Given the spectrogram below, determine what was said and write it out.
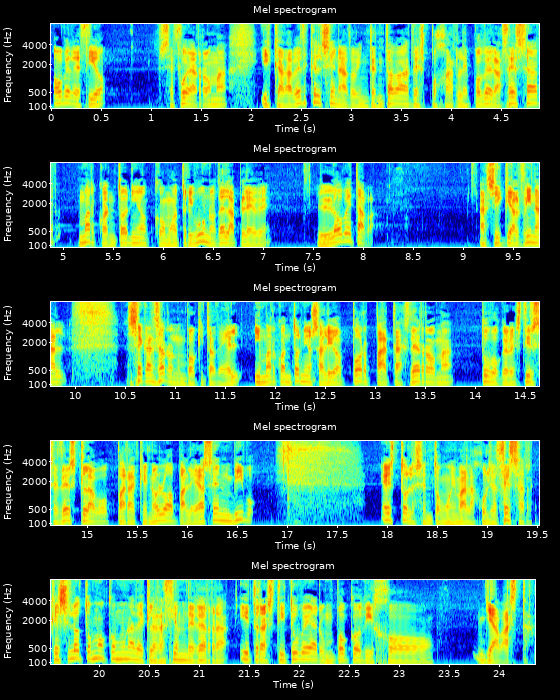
obedeció, se fue a Roma y cada vez que el Senado intentaba despojarle poder a César, Marco Antonio, como tribuno de la plebe, lo vetaba. Así que al final se cansaron un poquito de él y Marco Antonio salió por patas de Roma, tuvo que vestirse de esclavo para que no lo apaleasen vivo. Esto le sentó muy mal a Julio César, que se lo tomó como una declaración de guerra y tras titubear un poco dijo ya basta.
